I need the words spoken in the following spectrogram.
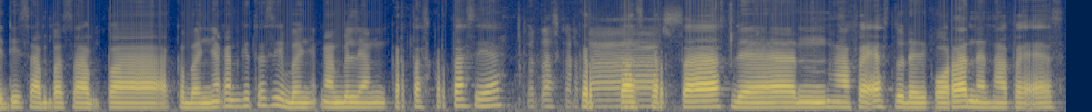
jadi sampah-sampah kebanyakan kita sih banyak ngambil yang kertas-kertas ya Kertas-kertas. kertas-kertas dan HVS tuh dari koran dan HVS.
